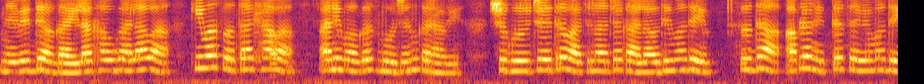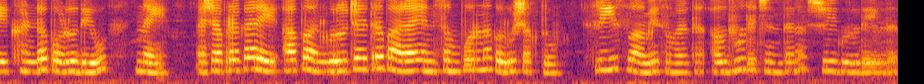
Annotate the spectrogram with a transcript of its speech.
नैवेद्य गाईला खाऊ घालावा किंवा स्वतः खावा आणि मगच भोजन करावे. श्री गुरुचरित्र वाचनाच्या कालावधीमध्ये सुद्धा आपल्या नित्यसेवेमध्ये खंड पडू देऊ नये. अशा प्रकारे आपण गुरुचरित्र पारायण संपूर्ण करू शकतो. श्री स्वामी समर्थ अवधूत चिंतन श्री गुरुदेव दत्त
